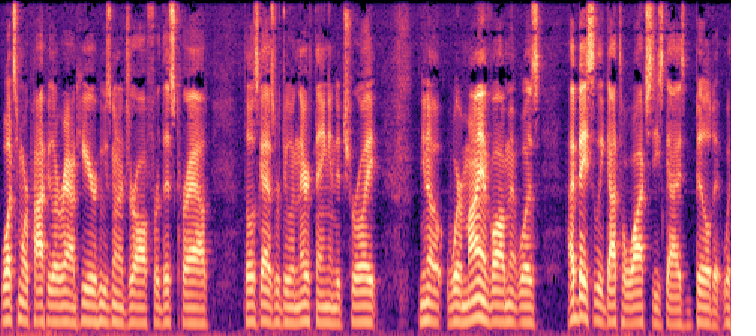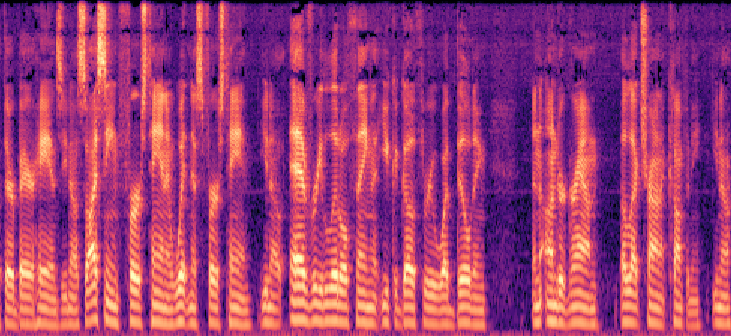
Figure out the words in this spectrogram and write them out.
what's more popular around here, who's going to draw for this crowd. Those guys were doing their thing in Detroit. You know, where my involvement was, I basically got to watch these guys build it with their bare hands, you know. So I seen firsthand and witnessed firsthand, you know, every little thing that you could go through while building an underground electronic company, you know.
